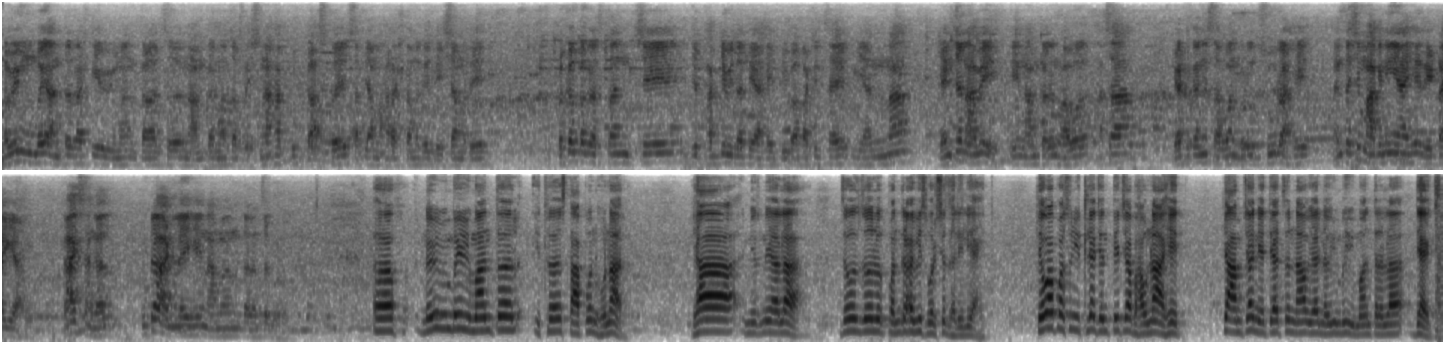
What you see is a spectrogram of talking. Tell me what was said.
नवी मुंबई आंतरराष्ट्रीय विमानतळाचं नामकरणाचा प्रश्न हा खूप गाजतोय. सध्या महाराष्ट्रामध्ये देशामध्ये प्रकल्पग्रस्तांचे जे भाग्यविधाते आहेत दीपा पाटील साहेब यांना यांच्या नावे ते नामकरण व्हावं असा या ठिकाणी सर्वांकडून सूर आहे आणि तशी मागणी आहे रेटाई आहे. काय सांगाल? कुठं अडलंय हे नामांतराचं घोडं नवी मुंबई विमानतळ इथं स्थापन होणार. ह्या निर्णयाला जवळजवळ पंधरा वीस वर्ष झालेली आहेत. तेव्हापासून इथल्या जनतेच्या भावना आहेत की आमच्या नेत्याचं नाव या नवी मुंबई विमानतळाला द्यायचं.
